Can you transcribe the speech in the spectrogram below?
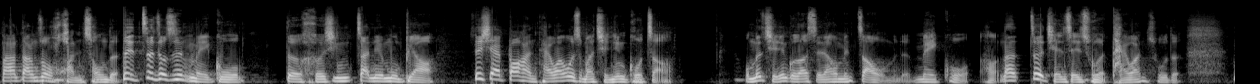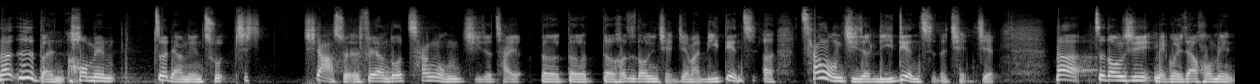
帮他当做缓冲的，所以这就是美国的核心战略目标。所以现在包含台湾为什么要前进国造？我们的潜艇国造谁在后面造我们的？美国，好，那这个钱谁出的？台湾出的。那日本后面这两年出，下水非常多苍龙级的材的的的核子动力潜舰嘛，锂电池呃苍龙级的锂电池的潜舰。那这东西美国也在后面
